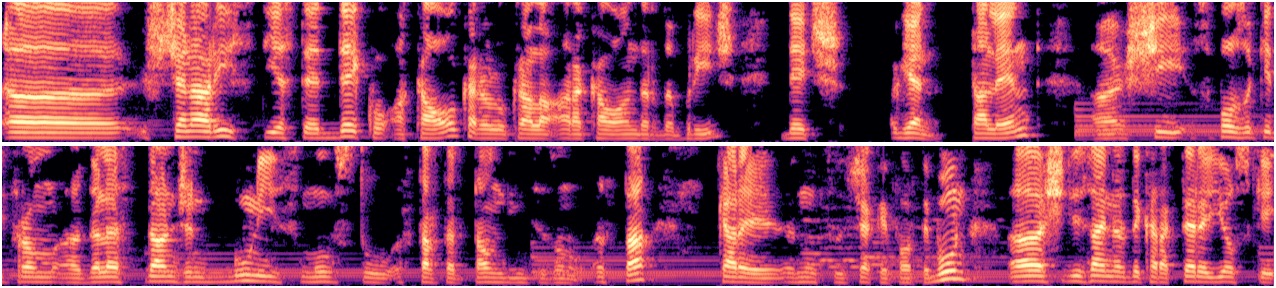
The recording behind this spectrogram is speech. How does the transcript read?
Uh, scenarist este Deko Akao, care a lucrat la Arakawa Under the Bridge, deci, again, talent. Uh, și Suppose a Kid from uh, The Last Dungeon Boonies Moves to Starter Town din sezonul ăsta care nu se zicea că e foarte bun. Uh, și designer de caractere Yosuke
